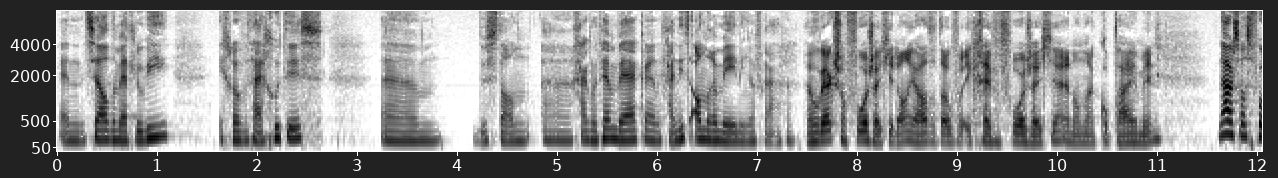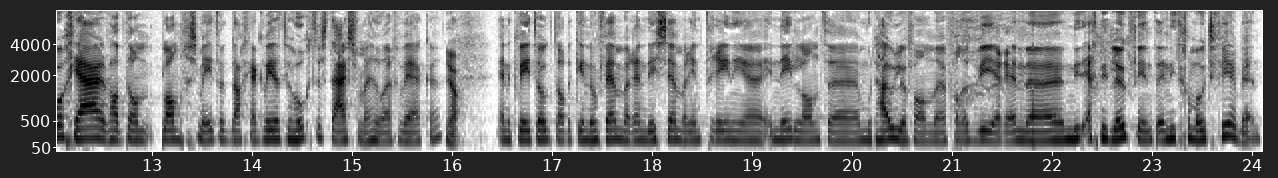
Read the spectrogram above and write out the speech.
En hetzelfde met Louis. Ik geloof dat hij goed is. Ehm, dus dan eh, ga ik met hem werken en ga niet andere meningen vragen. En hoe werkt zo'n voorzetje dan? Je had het over, ik geef een voorzetje en dan eh, kopt hij hem in. Nou, zoals vorig jaar had dan plan gesmeten. Dat ik dacht, ja, ik weet dat die hoogtestages voor mij heel erg werken. Ja. En ik weet ook dat ik in november en december in trainingen in Nederland eh, moet huilen van, eh, van het weer. En eh, niet, echt niet leuk vind en niet gemotiveerd ben.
